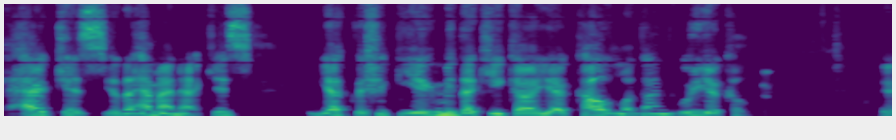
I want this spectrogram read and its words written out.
herkes ya da hemen herkes yaklaşık 20 dakikaya kalmadan uyuyakalıyor. E,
